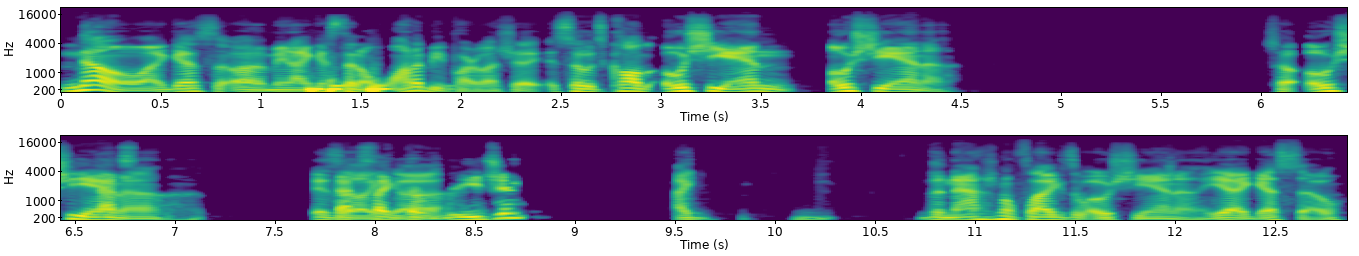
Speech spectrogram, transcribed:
No, I guess I mean I guess they don't want to be part of Australia. So it's called Ocean Oceania. So Oceania is That's like, like, uh, the region. I the national flags of Oceania. Yeah, I guess so.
